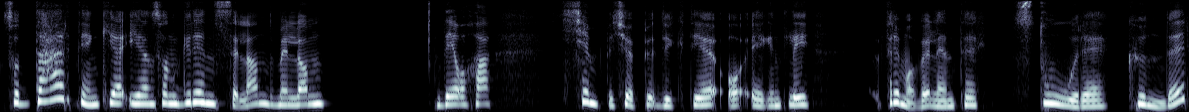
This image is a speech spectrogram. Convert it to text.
Så der tenker jeg i en sånn grenseland mellom det å ha kjempekjøpedyktige og egentlig fremoverlente store kunder,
